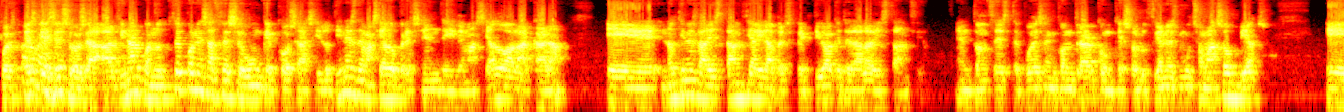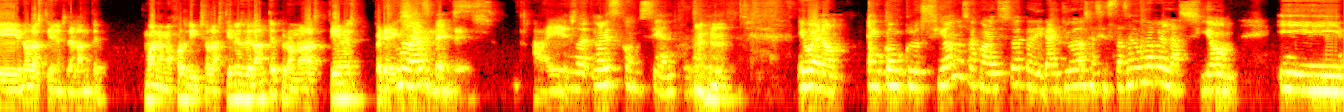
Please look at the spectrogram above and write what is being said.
Pues es que es eso, o sea, al final cuando tú te pones a hacer según qué cosas y lo tienes demasiado presente y demasiado a la cara, eh, no tienes la distancia y la perspectiva que te da la distancia. Entonces te puedes encontrar con que soluciones mucho más obvias eh, no las tienes delante. Bueno, mejor dicho, las tienes delante, pero no las tienes presentes. No las ves. Ahí No, está. no eres consciente. Y bueno, en conclusión, o sea, con esto de pedir ayuda, o sea, si estás en una relación y,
